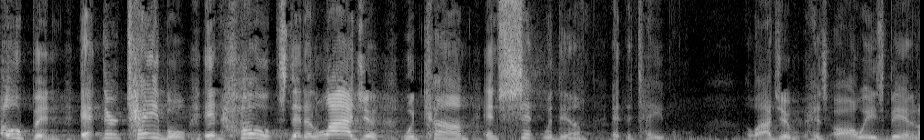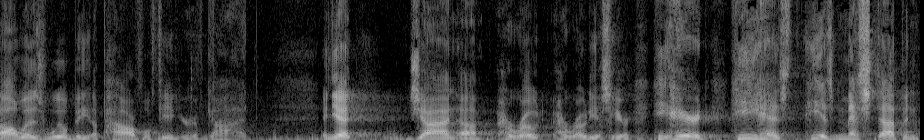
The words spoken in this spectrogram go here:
open at their table in hopes that Elijah would come and sit with them at the table. Elijah has always been and always will be a powerful figure of God. And yet, John uh, Herod, Herodias here, he, Herod, he has, he has messed up and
